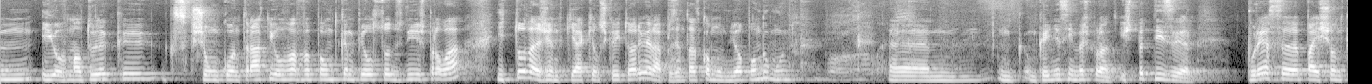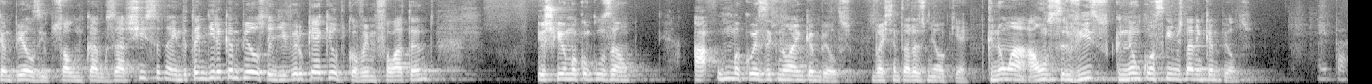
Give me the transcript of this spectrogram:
hum, e houve uma altura que, que se fechou um contrato e eu levava pão de Campelos todos os dias para lá e toda a gente que ia àquele escritório era apresentado como o melhor pão do mundo. Um, um, bocadinho assim, mas pronto, isto para te dizer, por essa paixão de Campelos e o pessoal um bocado gozar, xissa, ainda tenho de ir a Campelos, tenho de ver o que é aquilo, porque ouvem-me falar tanto, eu cheguei a uma conclusão. Há uma coisa que não há em Campelos, vais tentar adivinhar o que é, que não há, há um serviço que não conseguimos dar em Campelos. Epá,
